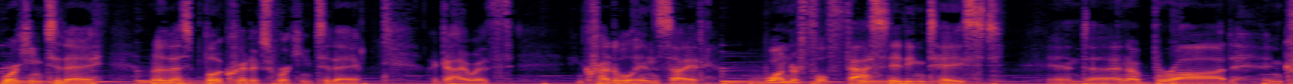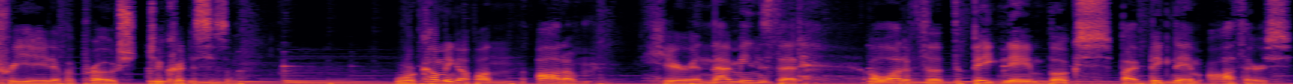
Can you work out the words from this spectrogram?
working today, one of the best book critics working today. A guy with incredible insight, wonderful, fascinating taste, and, uh, and a broad and creative approach to criticism. We're coming up on autumn here, and that means that a lot of the, the big name books by big name authors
